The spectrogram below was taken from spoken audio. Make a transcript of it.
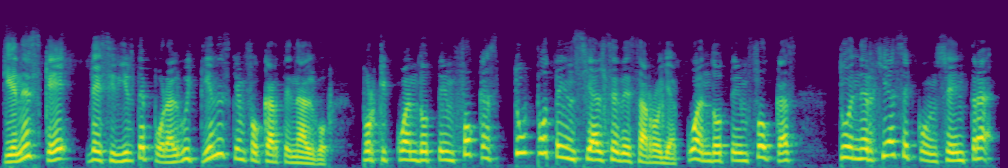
Tienes que decidirte por algo y tienes que enfocarte en algo. Porque cuando te enfocas, tu potencial se desarrolla. Cuando te enfocas, tu energía se concentra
